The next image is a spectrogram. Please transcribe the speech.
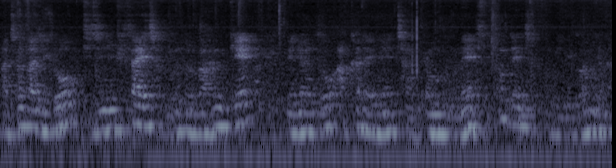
마찬가지로 디즈니 픽사의 작품들과 함께 내년도 아카데미의 장편 부분에 수상된 작품이기도 합니다.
